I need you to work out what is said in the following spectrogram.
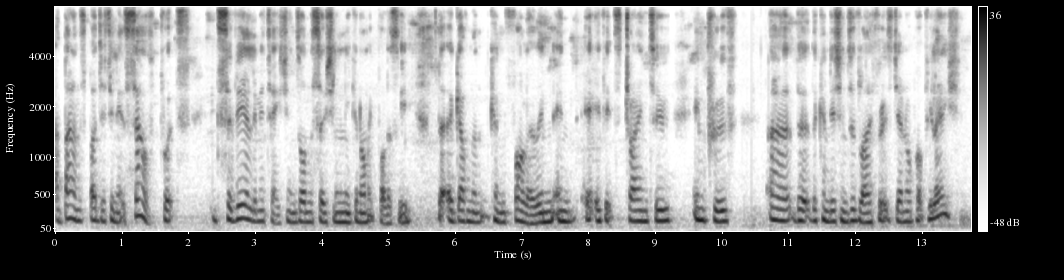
a balanced budget in itself puts severe limitations on the social and economic policy that a government can follow in, in if it's trying to improve uh, the, the conditions of life for its general population.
